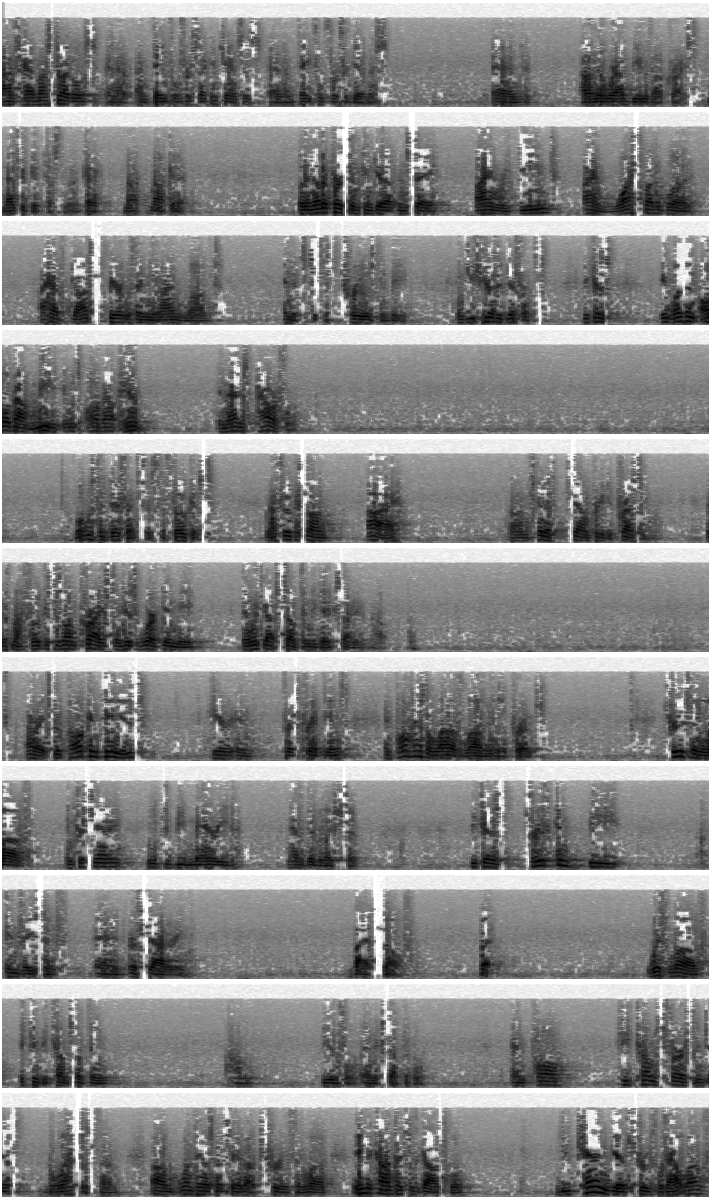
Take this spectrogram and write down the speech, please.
I've had my struggles, and I'm thankful for second chances, and I'm thankful for forgiveness. And I don't know where I'd be without Christ. And that's a good testimony, okay? Not knocking it. But another person can get up and say, I am redeemed, I am washed by the blood, I have God's Spirit within me, and I am loved. And it's just as true as can be. And you hear the difference? Because it wasn't all about me, it was all about Him. And that is powerful. What was the difference? It's the focus. When I focus on I, um, it's going to sound pretty depressing. But if my focus is on Christ and His work in me, then we've got something to get excited about. All right, so Paul continues here in 1 Corinthians, and Paul has a lot of love in his approach. Truth and love in Christianity need to be married and have a good relationship. Because truth can be invasive and earth shattering by itself. But with love, it can become something beautiful and acceptable. And Paul, he comes first and just blesses them. Um, one thing I was going to say about truth and love. In the context of the gospel, you can give truth without love,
